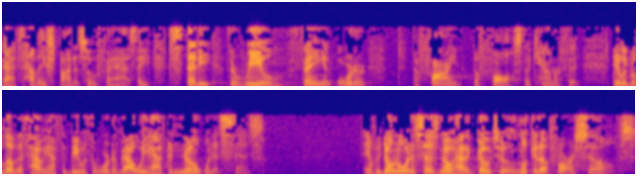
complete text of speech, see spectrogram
That's how they spot it so fast. They study the real thing in order to find the false, the counterfeit. Dearly beloved, that's how we have to be with the Word of God. We have to know what it says. And if we don't know what it says, know how to go to it and look it up for ourselves.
